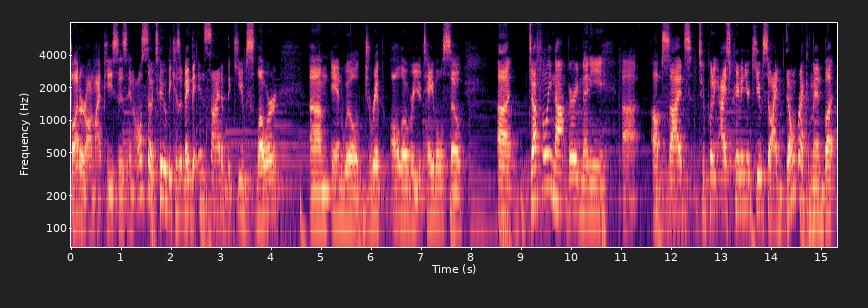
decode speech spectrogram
butter on my pieces. And also, two, because it made the inside of the cube slower um, and will drip all over your table. So uh, definitely not very many uh, upsides to putting ice cream in your cube. So I don't recommend, but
